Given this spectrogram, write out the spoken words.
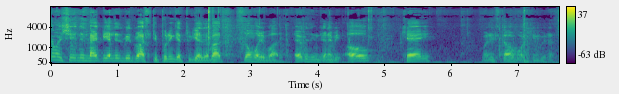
the machine, it might be a little bit rusty putting it together, but don't worry about it. Everything's gonna be okay when you start working with it.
